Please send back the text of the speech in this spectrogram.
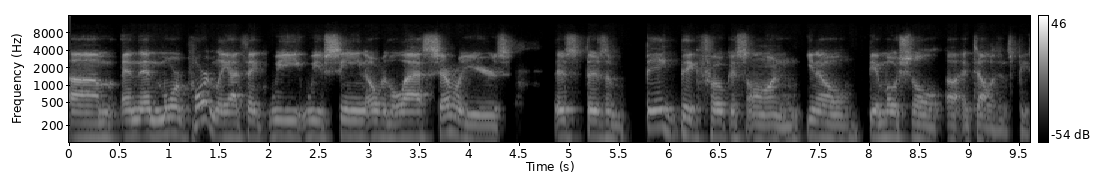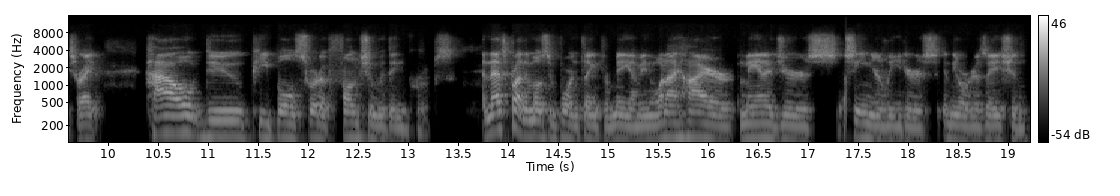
Um, and then more importantly, I think we we've seen over the last several years there's there's a big big focus on you know the emotional uh, intelligence piece right? How do people sort of function within groups? And that's probably the most important thing for me. I mean when i hire managers senior leaders in the organization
